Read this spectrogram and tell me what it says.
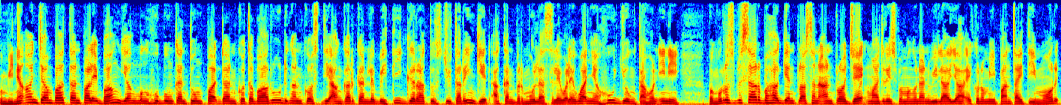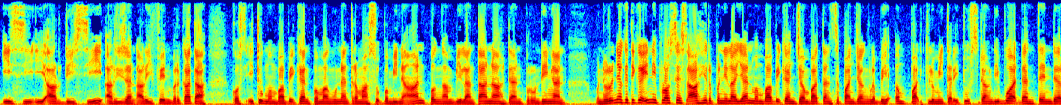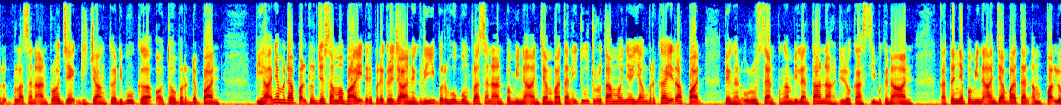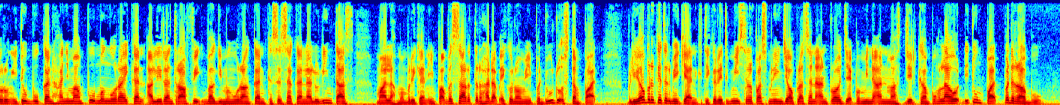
Pembinaan jambatan Palembang yang menghubungkan Tumpat dan Kota Baru dengan kos dianggarkan lebih 300 juta ringgit akan bermula selewat-lewatnya hujung tahun ini. Pengurus Besar Bahagian Pelaksanaan Projek Majlis Pembangunan Wilayah Ekonomi Pantai Timur ECERDC Arizan Arifin berkata, kos itu membabitkan pembangunan termasuk pembinaan, pengambilan tanah dan perundingan. Menurutnya ketika ini proses akhir penilaian membabitkan jambatan sepanjang lebih 4 km itu sedang dibuat dan tender pelaksanaan projek dijangka dibuka Oktober depan. Pihaknya mendapat kerjasama baik daripada kerajaan negeri berhubung pelaksanaan pembinaan jambatan itu terutamanya yang berkait rapat dengan urusan pengambilan tanah di lokasi berkenaan. Katanya pembinaan jambatan empat lorong itu bukan hanya mampu menguraikan aliran trafik bagi mengurangkan kesesakan lalu lintas, malah memberikan impak besar terhadap ekonomi penduduk setempat. Beliau berkata demikian ketika ditemui selepas meninjau pelaksanaan projek pembinaan Masjid Kampung Laut di Tumpat pada Rabu.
